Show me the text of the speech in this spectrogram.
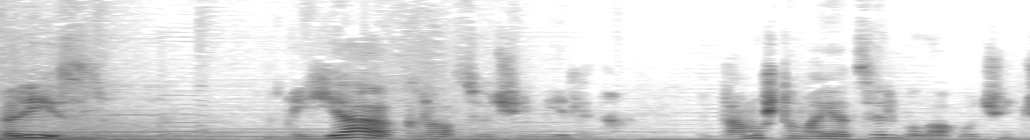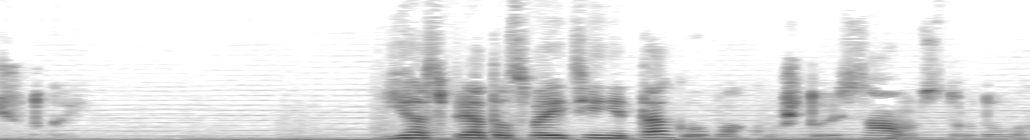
Рис. Я крался очень медленно, потому что моя цель была очень чуткой. Я спрятал свои тени так глубоко, что и сам с трудом их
